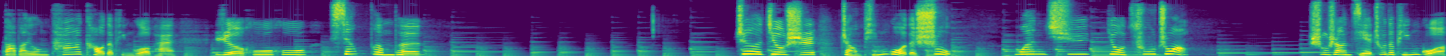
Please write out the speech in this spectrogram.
爸爸用它烤的苹果派，热乎乎，香喷喷。这就是长苹果的树，弯曲又粗壮。树上结出的苹果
